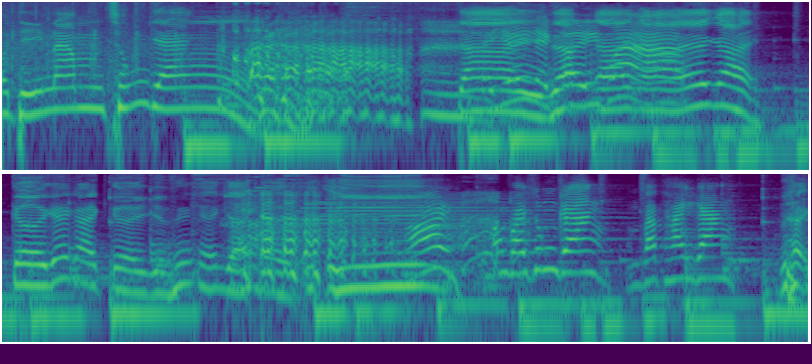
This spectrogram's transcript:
Chào chị năm súng văn trời đất quá à. ơi coi. Cười cái coi cười nhìn thấy khán giả cười. Thôi không phải súng găng người ta thay găng Thầy,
